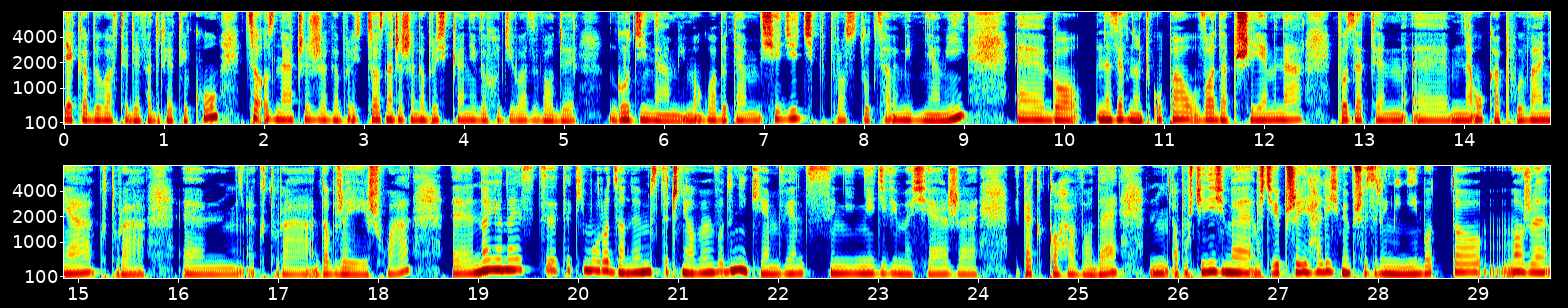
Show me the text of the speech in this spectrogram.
jaka była wtedy w Adriatyku, co oznacza, że Gabryś, co oznacza, że Gabryśka nie wychodziła z wody godzinami. Mogłaby tam siedzieć po prostu całymi dniami, e, bo na zewnątrz upał, woda przyjemna, poza tym nauka pływania, która, która dobrze jej szła. E, no i ona jest takim urodzonym styczniowym wodnikiem, więc nie, nie dziwimy się, że tak kocha kocha wodę. Mm, opuściliśmy, właściwie przejechaliśmy przez Rimini, bo to może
